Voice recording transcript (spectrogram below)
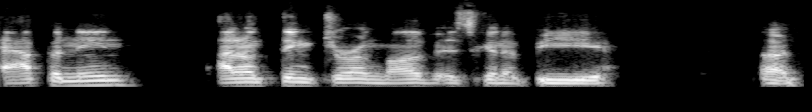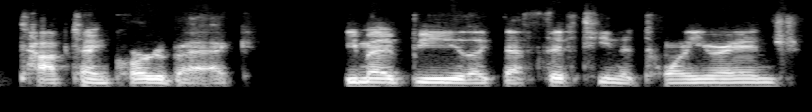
happening. I don't think Jordan Love is gonna be a top ten quarterback. He might be like that 15 to 20 range,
